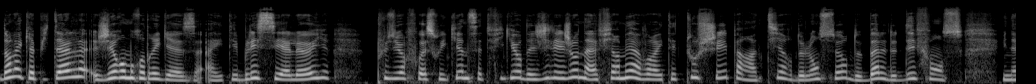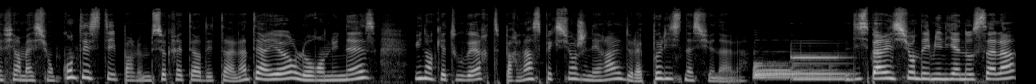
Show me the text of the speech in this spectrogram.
Dans la capitale, Jérôme Rodriguez a été blessé à l'œil. Plusieurs fois ce week-end, cette figure des Gilets jaunes a affirmé avoir été touchée par un tir de lanceur de balles de défense. Une affirmation contestée par le secrétaire d'État à l'Intérieur, Laurent Nunez, une enquête ouverte par l'inspection générale de la police nationale disparition d'Emiliano Sala,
